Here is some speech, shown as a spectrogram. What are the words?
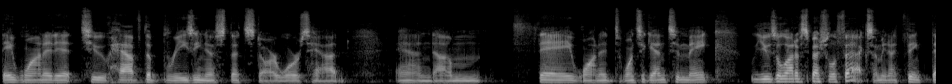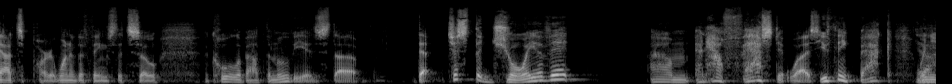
They wanted it to have the breeziness that Star Wars had, and um, they wanted once again to make use a lot of special effects. I mean, I think that's part of one of the things that's so cool about the movie is the that just the joy of it um, and how fast it was. You think back when Yeah.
